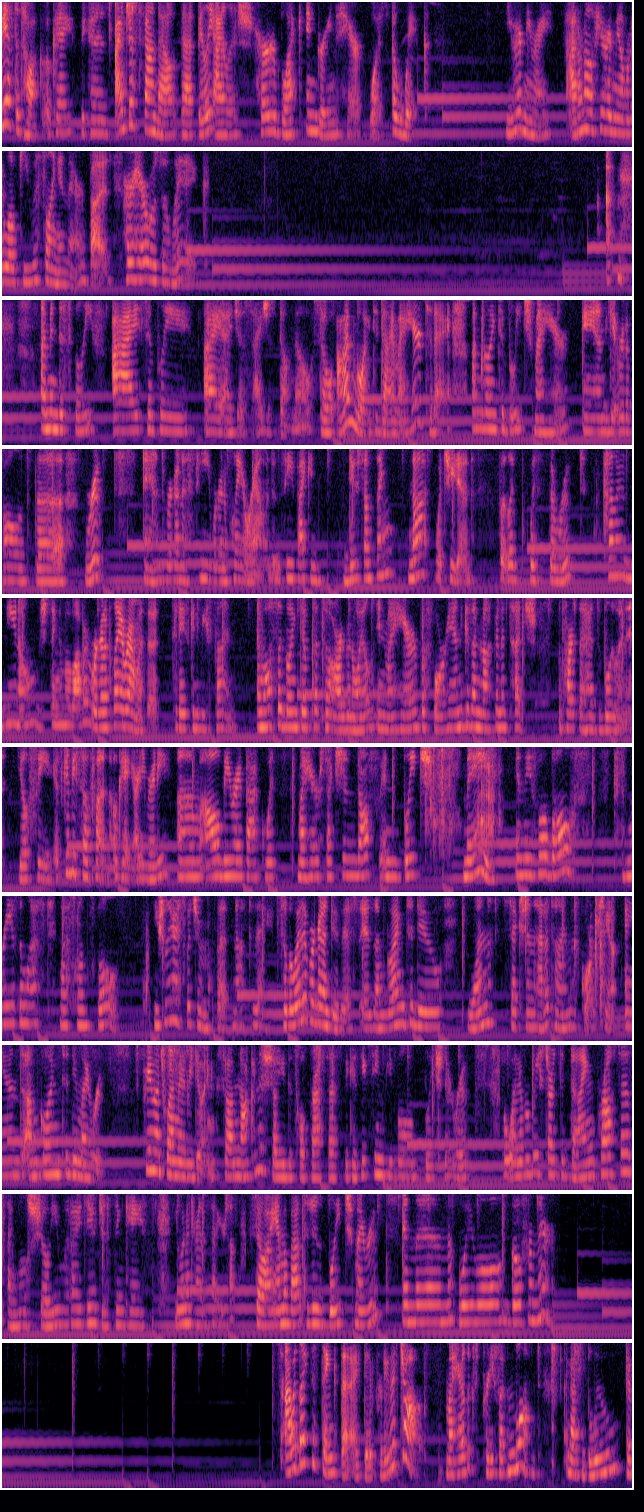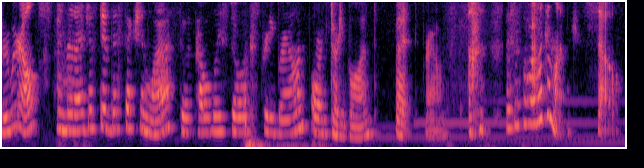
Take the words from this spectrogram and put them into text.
We have to talk, okay? Because I just found out that Billie Eilish, her black and green hair was a wig. You heard me right. I don't know if you heard me over Loki whistling in there, but her hair was a wig. I'm in disbelief. I simply, I, I just, I just don't know. So I'm going to dye my hair today. I'm going to bleach my hair and get rid of all of the roots. And we're gonna see, we're gonna play around and see if I can do something. Not what she did, but like with the root, kind of, you know, just thingamabobber. We're gonna play around with it. Today's gonna be fun. I'm also going to put some argan oil in my hair beforehand because I'm not gonna touch the part that has blue in it. You'll see. It's gonna be so fun. Okay, are you ready? Um, I'll be right back with my hair sectioned off and bleach made in these little bowls because I'm reusing last last month's bowls. Usually I switch them, but not today. So the way that we're gonna do this is I'm going to do one section at a time, of course, you know, and I'm going to do my roots. It's pretty much what I'm gonna be doing. So I'm not gonna show you this whole process because you've seen people bleach their roots, but whenever we start the dyeing process, I will show you what I do just in case you wanna try this out yourself. So I am about to just bleach my roots and then we will go from there. So I would like to think that I did a pretty good job. My hair looks pretty fucking blonde. I got blue everywhere else. And then I just did this section last, so it probably still looks pretty brown. Or dirty blonde, but brown. this is what we're looking like. So,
